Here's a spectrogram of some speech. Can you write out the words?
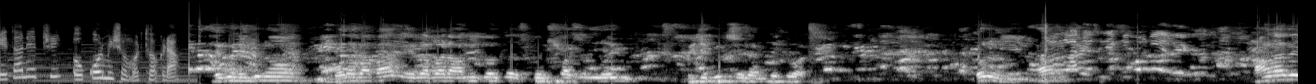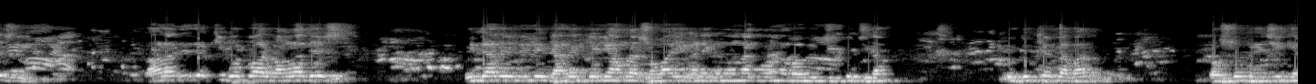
নেতা নেত্রী ও কর্মী সমর্থকরা। দেখুন, এগুলো বড় ব্যাপার। এ ব্যাপারে আমি তো স্পোর্টস পার্সন নই বিজেপির সেটা আমি দেখতে পাচ্ছি বলুন বাংলাদেশ নেই। বাংলাদেশে কি বলব আর বাংলাদেশ ইন্ডিয়ারে ডাইরেক্টলি আমরা সবাই এখানে কোনো না কোনো ভাবে যুক্ত ছিলাম, খুব দুঃখের ব্যাপার। কষ্ট পেয়েছি যে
